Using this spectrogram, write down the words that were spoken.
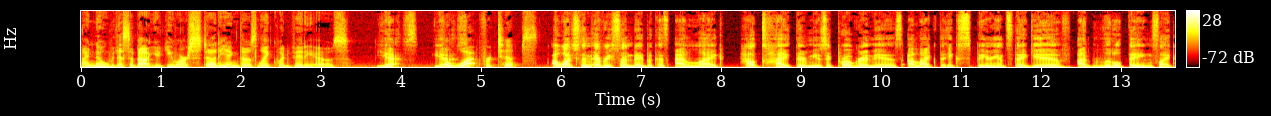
I know this about you. You are studying those Lakewood videos. Yes. Yes. For what? For tips? I watch them every Sunday because I like how tight their music program is. I like the experience they give. I little things like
